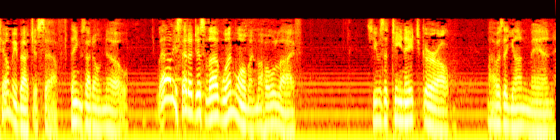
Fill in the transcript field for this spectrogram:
tell me about yourself, things I don't know. Well, he said, I just loved one woman my whole life. She was a teenage girl. I was a young man.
